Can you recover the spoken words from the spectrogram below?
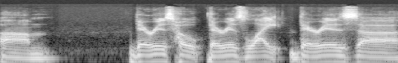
um, there is hope there is light there is uh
